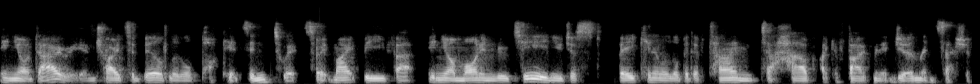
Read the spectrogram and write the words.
in your diary and try to build little pockets into it. So it might be that in your morning routine, you just bake in a little bit of time to have like a five minute journaling session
